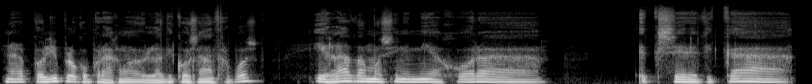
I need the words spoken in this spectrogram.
είναι ένα πολύπλοκο πράγμα ο ελλαδικός άνθρωπος. Η Ελλάδα όμως είναι μια χώρα εξαιρετικά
